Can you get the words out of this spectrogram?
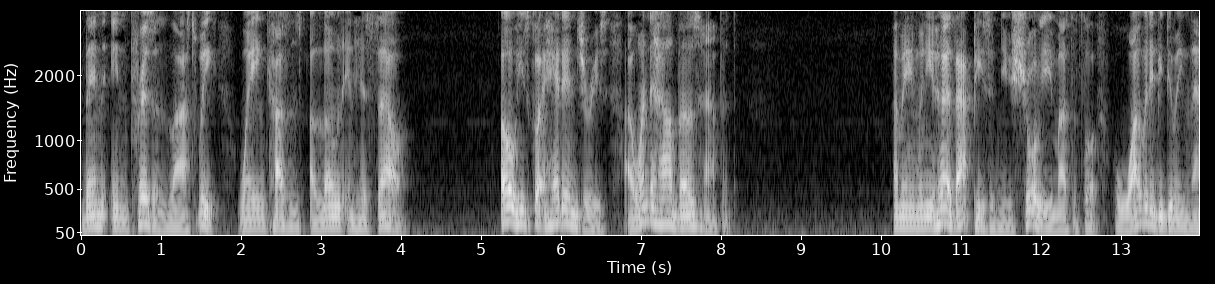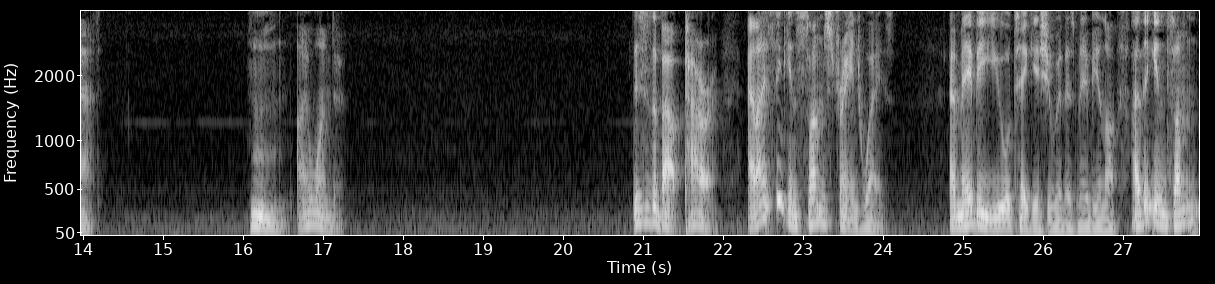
Then in prison last week, Wayne Couzens alone in his cell. Oh, he's got head injuries. I wonder how those happened. I mean, when you heard that piece of news, surely you must have thought, well, why would he be doing that? Hmm, I wonder. This is about power. And I think in some strange ways, and maybe you will take issue with this, maybe you're not. I think in some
